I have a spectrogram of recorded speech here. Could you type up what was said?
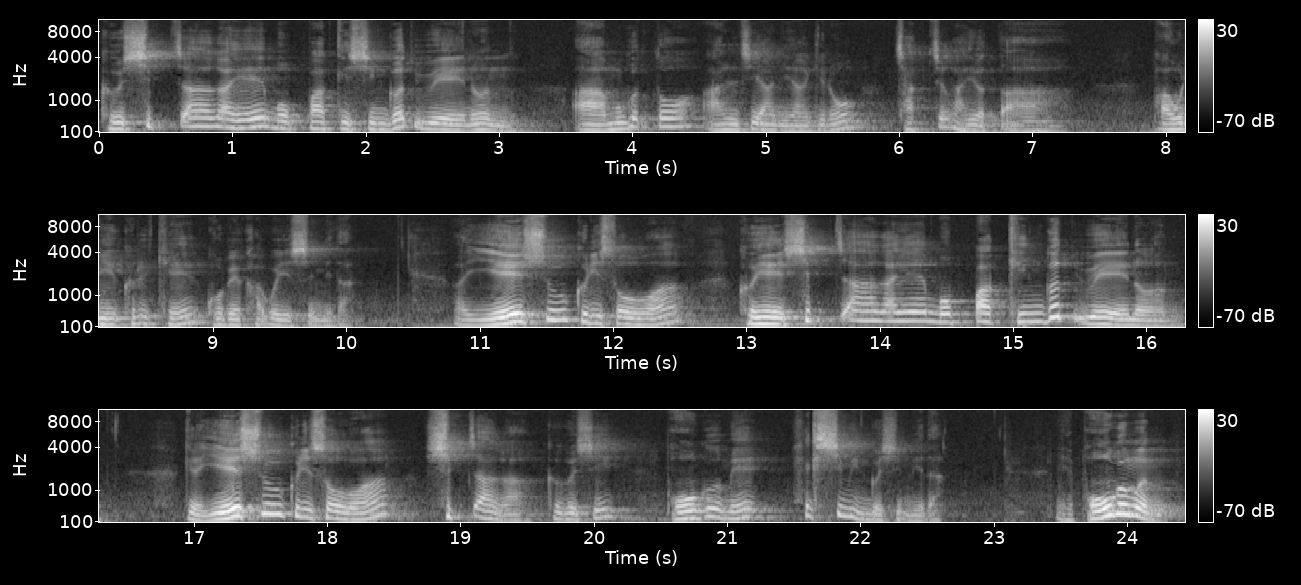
그 십자가에 못 박히신 것 외에는 아무것도 알지 아니하기로 작정하였다. 바울이 그렇게 고백하고 있습니다. 예수 그리스도와 그의 십자가에 못 박힌 것 외에는 예수 그리스도와 십자가 그것이 복음의 핵심인 것입니다. 예, 복음은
